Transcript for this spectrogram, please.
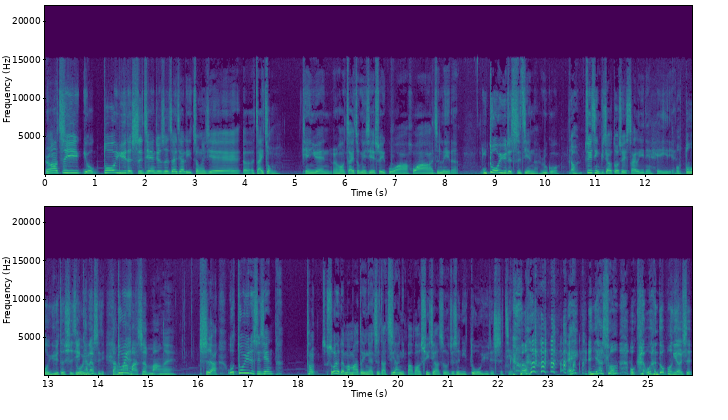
然后至于有多余的时间，就是在家里种一些呃栽种。田园，然后栽种一些水果啊、花啊之类的。多余的时间呢？如果啊，最近比较多，所以晒了一点黑一点。哦，多余的时间，看来时间当妈妈是很忙哎。是啊，我多余的时间，通所有的妈妈都应该知道，只要你宝宝睡觉的时候，就是你多余的时间。哎，人家说，我看我很多朋友是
